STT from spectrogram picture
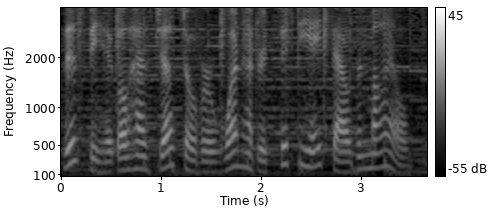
This vehicle has just over 158,000 miles.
